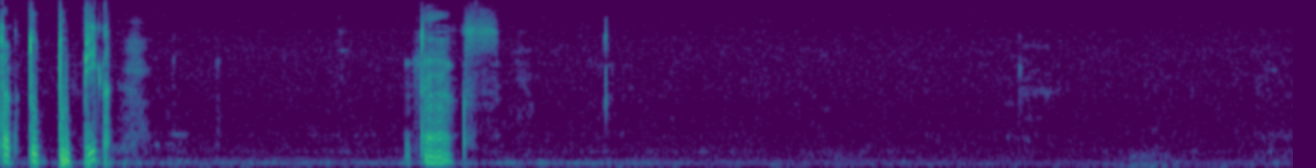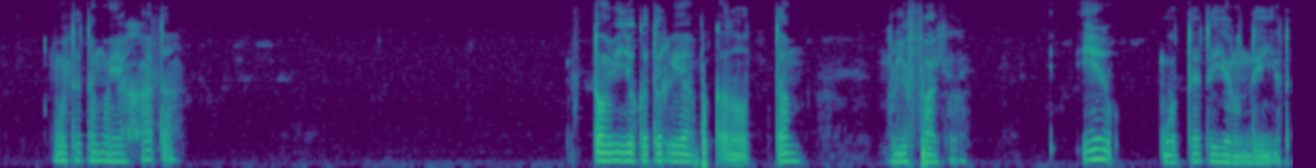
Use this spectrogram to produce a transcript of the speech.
Так, тут тупик. Так. Вот это моя хата. Том видео, которое я показывал, там были факелы. И вот этой ерунды нет.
